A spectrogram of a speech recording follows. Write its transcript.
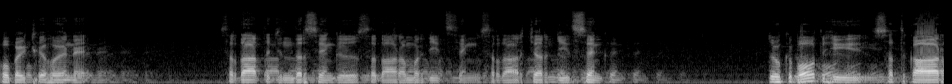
ਉਹ ਬੈਠੇ ਹੋਏ ਨੇ। ਸਰਦਾਰ ਤਜਿੰਦਰ ਸਿੰਘ, ਸਰਦਾਰ ਅਮਰਜੀਤ ਸਿੰਘ, ਸਰਦਾਰ ਚਰਨਜੀਤ ਸਿੰਘ, ਜੋ ਕਿ ਬਹੁਤ ਹੀ ਸਤਿਕਾਰ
